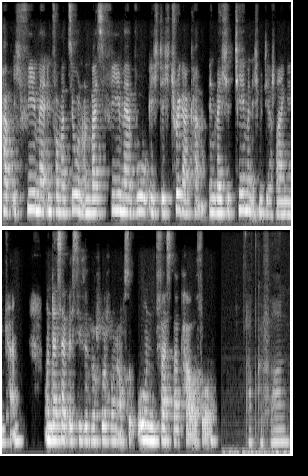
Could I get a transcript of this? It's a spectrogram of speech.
habe ich viel mehr Informationen und weiß viel mehr, wo ich dich triggern kann, in welche Themen ich mit dir reingehen kann. Und deshalb ist diese Berührung auch so unfassbar powerful. Abgefahren.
